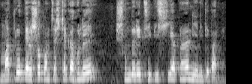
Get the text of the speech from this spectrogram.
মাত্র তেরোশো পঞ্চাশ টাকা হলে সুন্দর এই থ্রি পিসটি আপনারা নিয়ে নিতে পারবেন।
